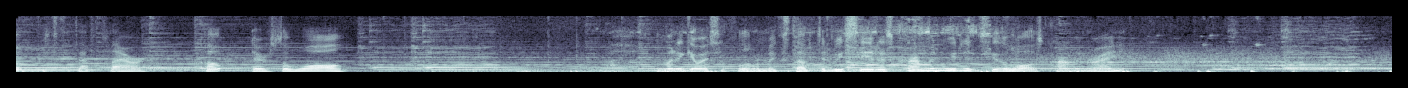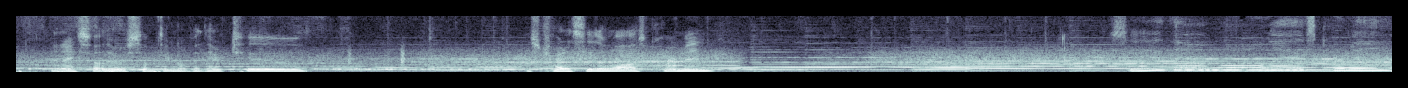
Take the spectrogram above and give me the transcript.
Oh, let's get that flower. Oh, there's the wall. I'm gonna get myself a little mixed up. Did we see it as Carmen? We didn't see the wall as Carmen, right? And I saw there was something over there too. Let's try to see the wall as Carmen. See the wall as Carmen.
